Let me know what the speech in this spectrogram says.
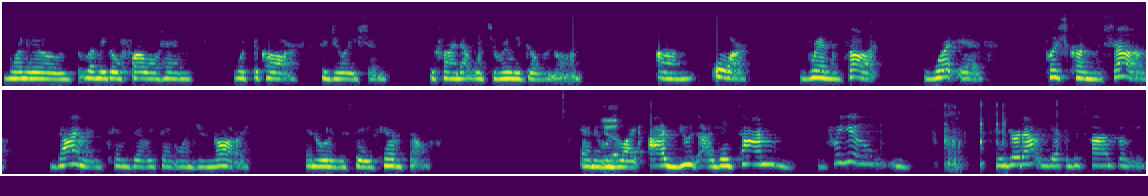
one of those let me go follow him with the car situation to find out what's really going on. Um, or random thought, what if push comes to shove, Diamond pins everything on Jenard in order to save himself? And it was like, I you I did time for you. Figure it out. You have to do time for me.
